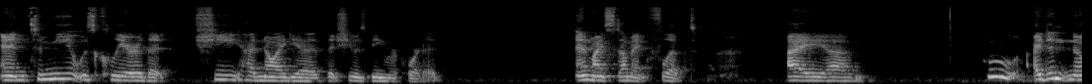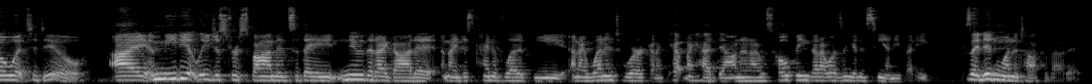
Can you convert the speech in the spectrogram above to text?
And to me, it was clear that she had no idea that she was being recorded. And my stomach flipped. I, um, whew, I didn't know what to do. I immediately just responded so they knew that I got it and I just kind of let it be. And I went into work and I kept my head down and I was hoping that I wasn't going to see anybody because I didn't want to talk about it.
